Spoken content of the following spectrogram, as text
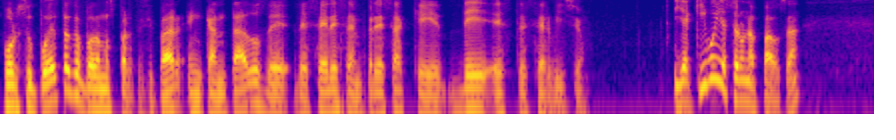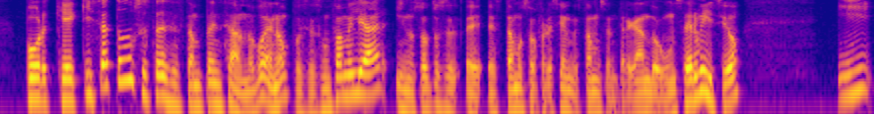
por supuesto que podemos participar, encantados de, de ser esa empresa que dé este servicio. Y aquí voy a hacer una pausa porque quizá todos ustedes están pensando, bueno, pues es un familiar y nosotros eh, estamos ofreciendo, estamos entregando un servicio y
